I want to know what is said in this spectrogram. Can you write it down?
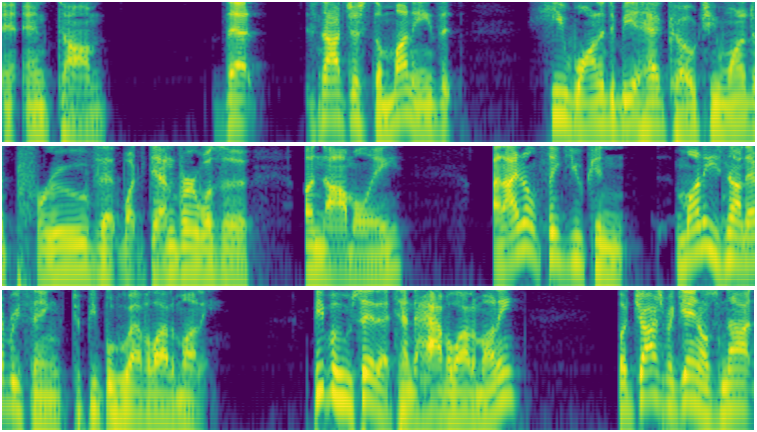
and, and Tom that it's not just the money that he wanted to be a head coach. He wanted to prove that what Denver was a anomaly, and I don't think you can. Money's not everything to people who have a lot of money. People who say that tend to have a lot of money, but Josh McDaniels not.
